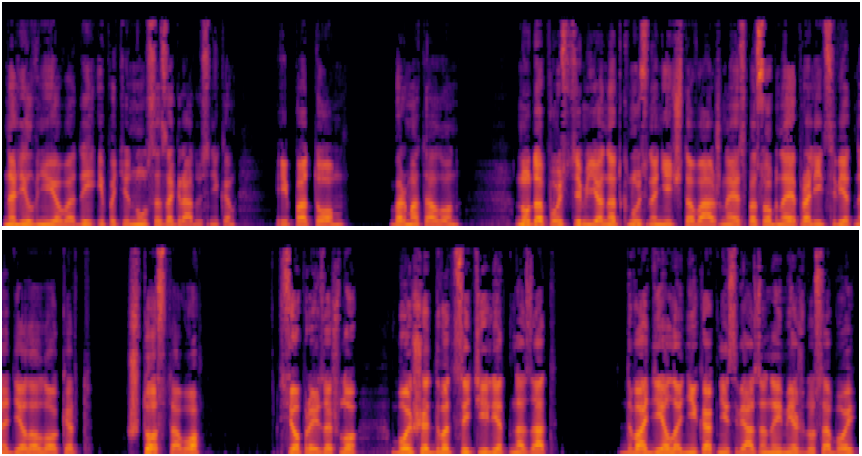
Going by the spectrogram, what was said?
налил в нее воды и потянулся за градусником. И потом, — бормотал он, — ну, допустим, я наткнусь на нечто важное, способное пролить свет на дело Локерт. Что с того? Все произошло больше двадцати лет назад. Два дела никак не связаны между собой.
